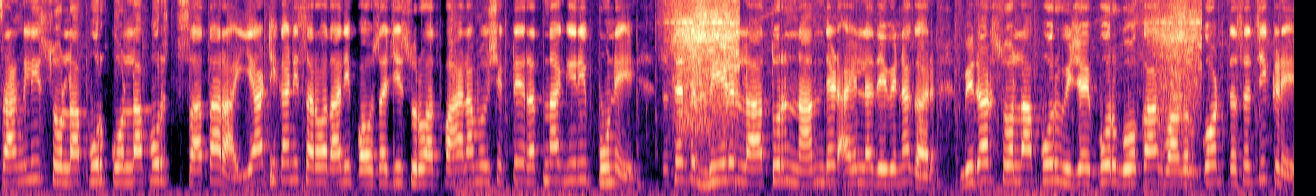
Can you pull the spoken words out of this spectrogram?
सांगली सोलापूर कोल्हापूर सातारा या ठिकाणी सर्वात आधी पावसाची सुरुवात पाहायला मिळू शकते. रत्नागिरी पुणे तसेच बीड लातूर नांदेड अहिल्यादेवी नगर बिदर सोलापूर विजयपूर गोकाक बागलकोट तसेच इकडे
